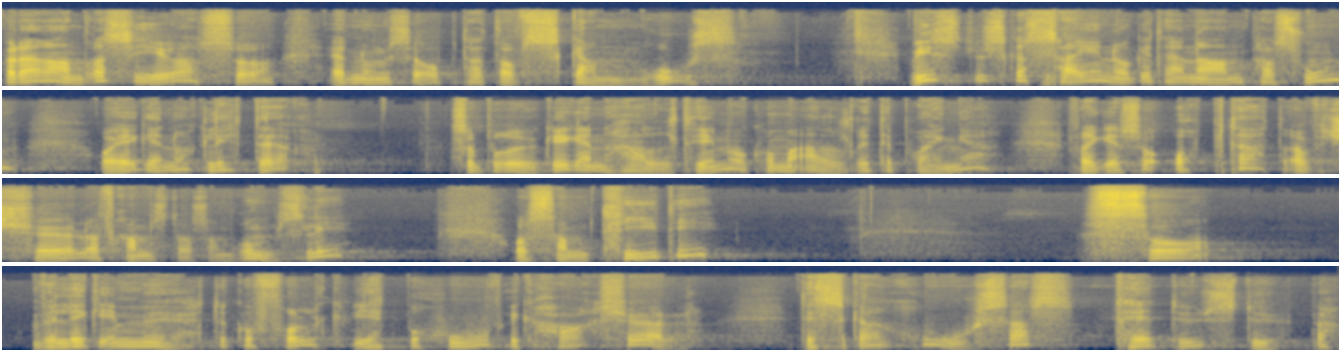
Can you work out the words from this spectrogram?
På den andre sida er det noen som er opptatt av skamros. Hvis du skal si noe til en annen person, og jeg er nok litt der, så bruker jeg en halvtime og kommer aldri til poenget. For jeg er så opptatt av sjøl å framstå som romslig. Og samtidig så vil jeg imøtegå folk i et behov jeg har sjøl. Det skal roses til du stuper.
